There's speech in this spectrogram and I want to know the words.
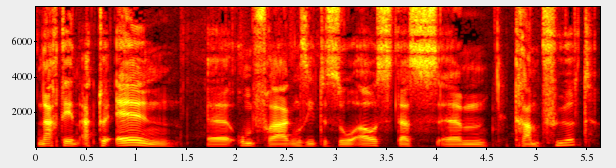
Nach den aktuellen äh, Umfragen sieht es so aus, dass ähm, Trump führt.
